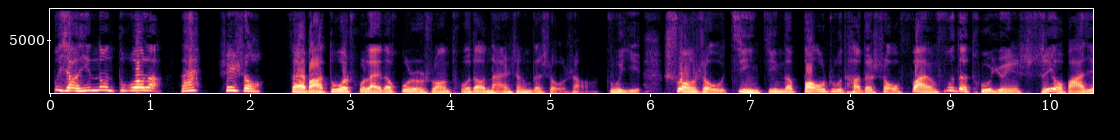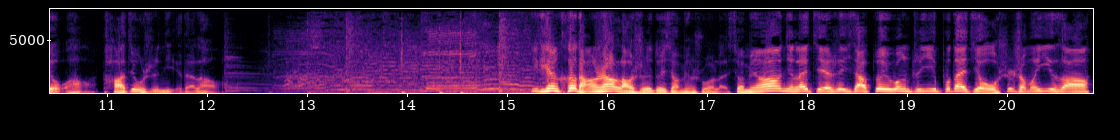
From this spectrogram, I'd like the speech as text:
不小心弄多了，来伸手，再把多出来的护手霜涂到男生的手上。注意，双手紧紧的包住他的手，反复的涂匀，十有八九啊，他就是你的了。”一天课堂上，老师对小明说了：“小明，你来解释一下‘醉翁之意不在酒’是什么意思啊？”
